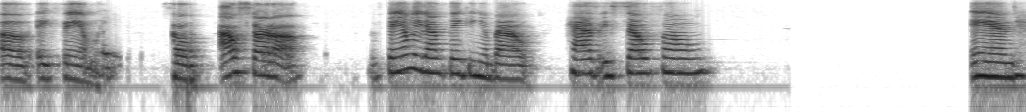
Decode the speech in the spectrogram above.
of a family. So I'll start off. The family that I'm thinking about has a cell phone, and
